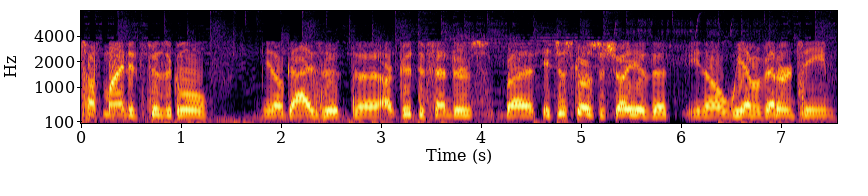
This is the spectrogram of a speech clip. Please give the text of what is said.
tough-minded, physical, you know, guys that uh, are good defenders. But it just goes to show you that, you know, we have a veteran team,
